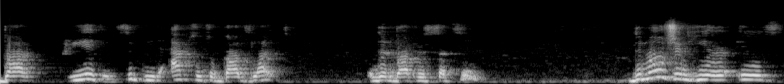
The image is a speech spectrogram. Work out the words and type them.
dark created, simply the absence of God's light. And then darkness sets in. The notion here is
